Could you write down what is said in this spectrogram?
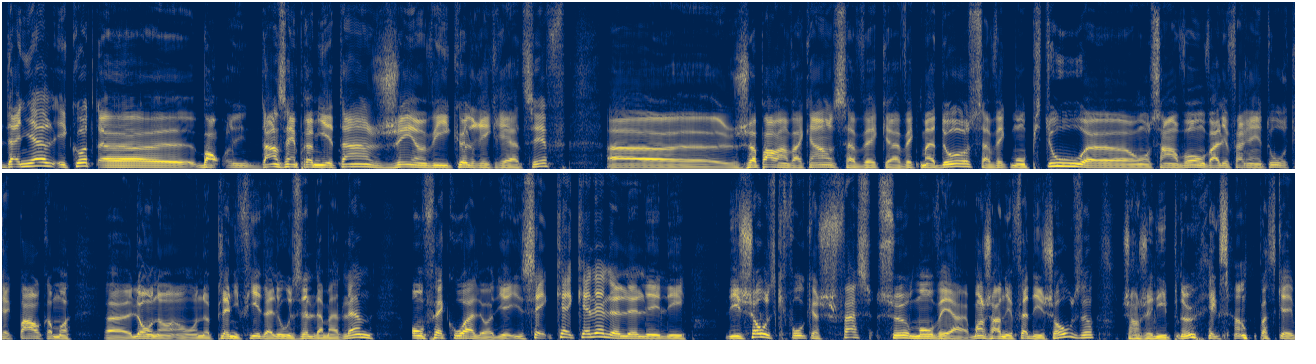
Daniel, écoute, euh, bon, dans un premier temps, j'ai un véhicule récréatif. Je pars en vacances avec, avec ma douce, avec mon pitou. On s'en va, on va aller faire un tour quelque part. Comme là, on a, on a planifié d'aller aux îles de la Madeleine. On fait quoi là? C'est- quel, est le, le- les, choses qu'il faut que je fasse sur mon VR. Moi, j'en ai fait des choses, là. Changer les pneus, exemple, parce qu'il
